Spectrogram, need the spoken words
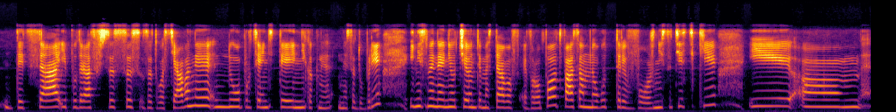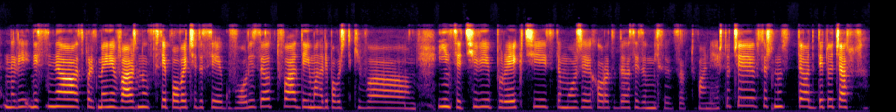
деца и подрастващи с, с затластяване, но процентите никак не, не са добри. И ние сме на едни от челните места в Европа. Това са много тревожни статистики и ам, нали, наистина според мен е важно все повече да се говори за това, да има нали, повече такива инициативи, проекти, за да може хората да се замислят за това нещо, че всъщност детето е част от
